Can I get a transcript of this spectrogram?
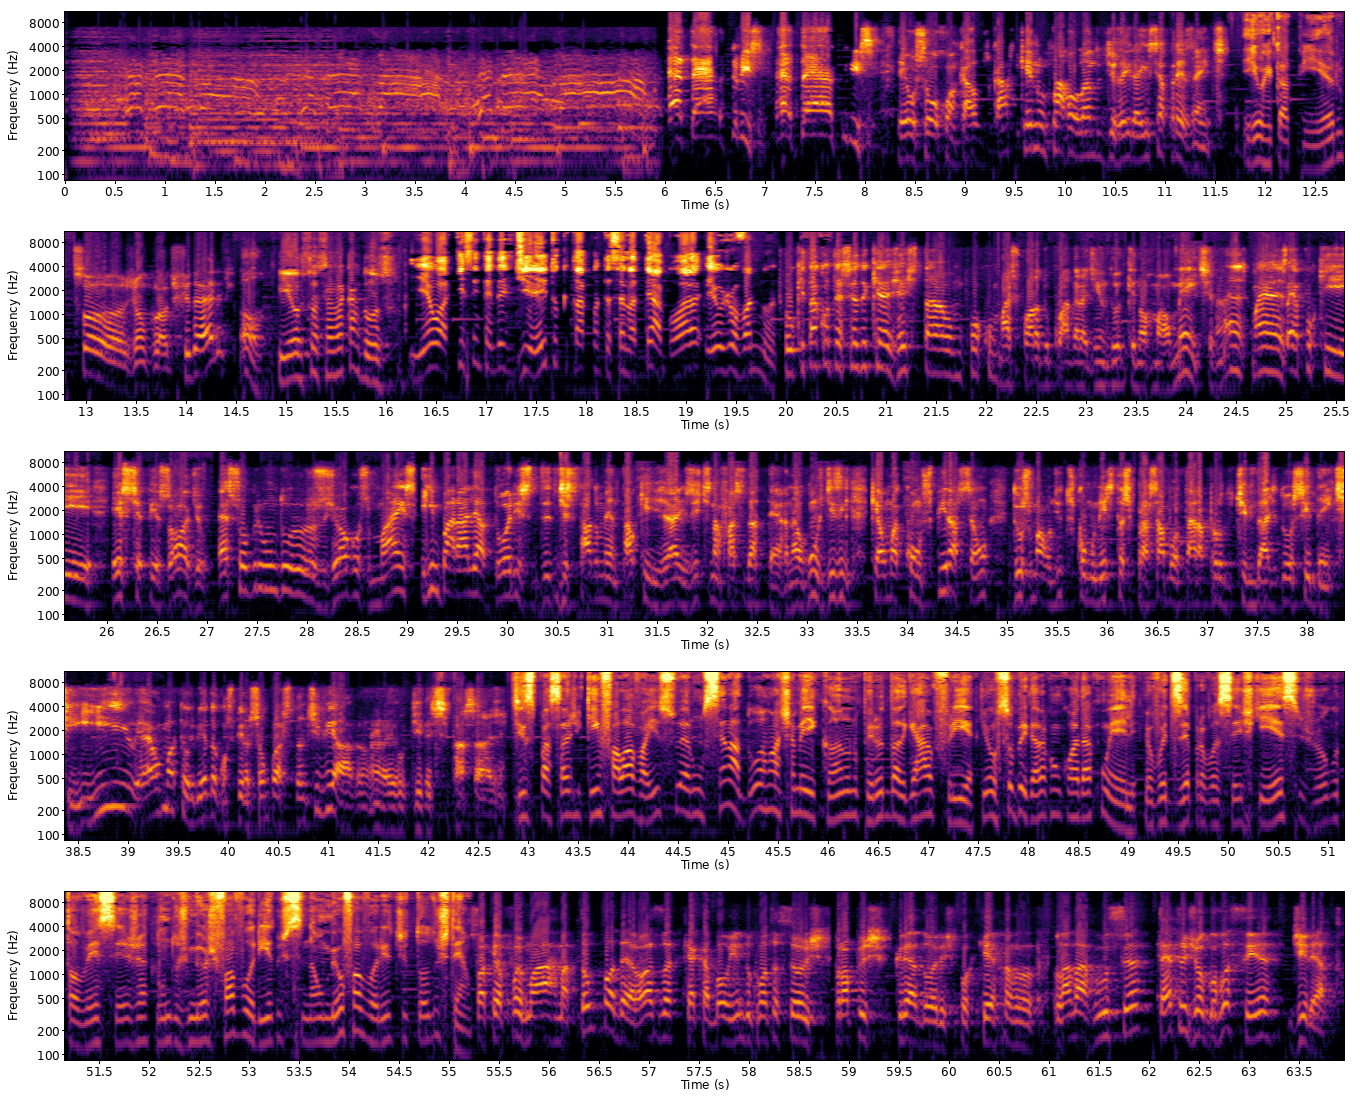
Tetris! É Tetris! Eu sou o Juan Carlos Castro. Quem não tá rolando de rei aí se apresente. Eu, Ricardo Pinheiro. Sou João Cláudio Fidelis. Bom, e eu sou César Cardoso. E eu aqui, sem entender direito o que tá acontecendo até agora, eu, Giovanni Nunes. O que tá acontecendo é que a gente tá um pouco mais fora do quadradinho do que normalmente, né? Mas é porque este episódio é sobre um dos jogos mais embaralhadores de, de estado mental que já existe na face da Terra, né? Alguns dizem que é uma conspiração dos malditos comunistas para sabotar a produtividade do Ocidente. E é uma teoria da conspiração bastante viável, né? Eu digo essa passagem. Diz passagem, quem falava isso era um senador norte-americano no período da Guerra Fria. E eu sou obrigado a concordar com ele. Eu vou dizer para vocês que esse jogo talvez seja um dos meus favoritos, se não o meu favorito de todos os tempos. Só que foi uma arma tão poderosa que acabou indo contra seus próprios criadores, porque lá na Rússia, Tetris jogou você direto.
